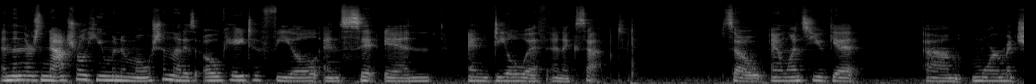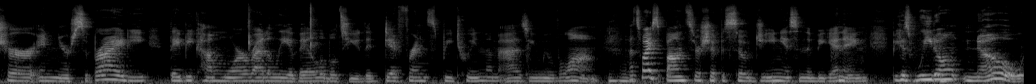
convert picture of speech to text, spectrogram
And then there's natural human emotion that is okay to feel and sit in and deal with and accept. So, and once you get um, more mature in your sobriety, they become more readily available to you. The difference between them as you move along. That's why sponsorship is so genius in the beginning because we don't know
